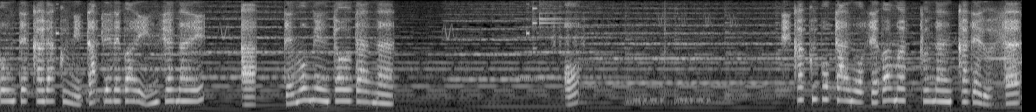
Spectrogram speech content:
運んでから組み立てればいいんじゃない？あ、でも面倒だな。お？四角ボタン押せばマップなんか出るさ。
